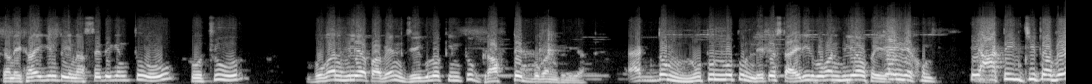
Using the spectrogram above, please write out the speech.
কারণ এখানে কিন্তু এই নার্সারিতে কিন্তু প্রচুর বোগান ভিলিয়া পাবেন যেগুলো কিন্তু গ্রাফটেড বোগান ভিলিয়া। একদম নতুন নতুন লেটেস্ট আইডির বোগান ভিলিয়াও পেয়ে যাবেন। দেখুন এই আট ইঞ্চি টবে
